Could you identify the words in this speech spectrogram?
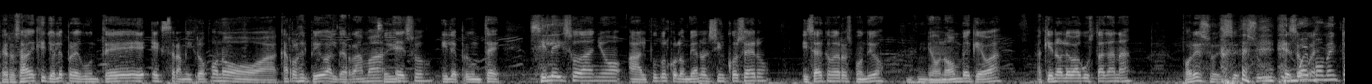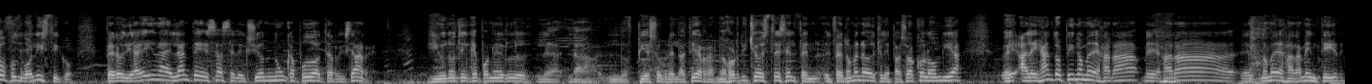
Pero sabe que yo le pregunté extra micrófono a Carlos El Pío Valderrama Sí. eso y le pregunté, ¿sí le hizo daño al fútbol colombiano el 5-0? ¿Y sabe qué me respondió? Me dijo, no, hombre, ¿qué va? ¿A quién no le va a gustar ganar? Por eso, es, es un, buen fue. momento futbolístico. Pero de ahí en adelante esa selección nunca pudo aterrizar. Y uno tiene que poner la- la- los pies sobre la tierra. Mejor dicho, este es el, fen- el fenómeno de que le pasó a Colombia. Eh, Alejandro Pino me dejará, me dejará, eh, no me dejará mentir.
